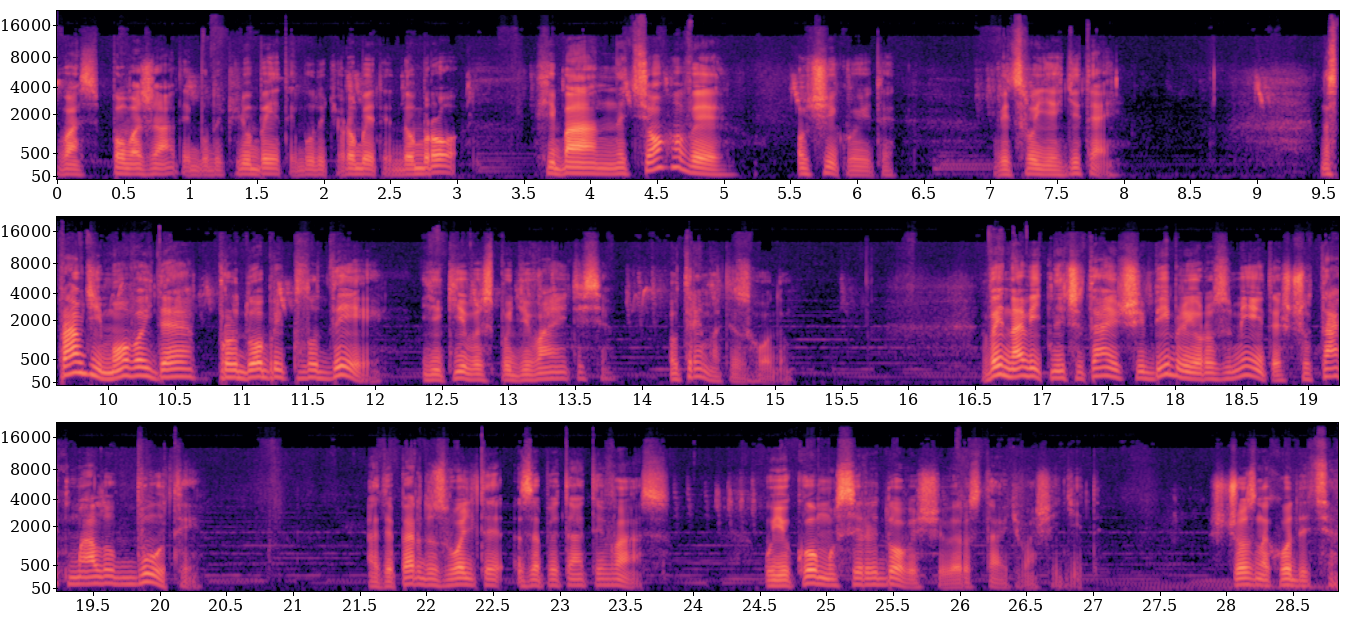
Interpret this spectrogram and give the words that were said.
вас поважати, будуть любити, будуть робити добро. Хіба не цього ви очікуєте від своїх дітей? Насправді мова йде про добрі плоди, які ви сподіваєтеся отримати згодом. Ви навіть не читаючи Біблію, розумієте, що так мало бути. А тепер дозвольте запитати вас, у якому середовищі виростають ваші діти? Що знаходиться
